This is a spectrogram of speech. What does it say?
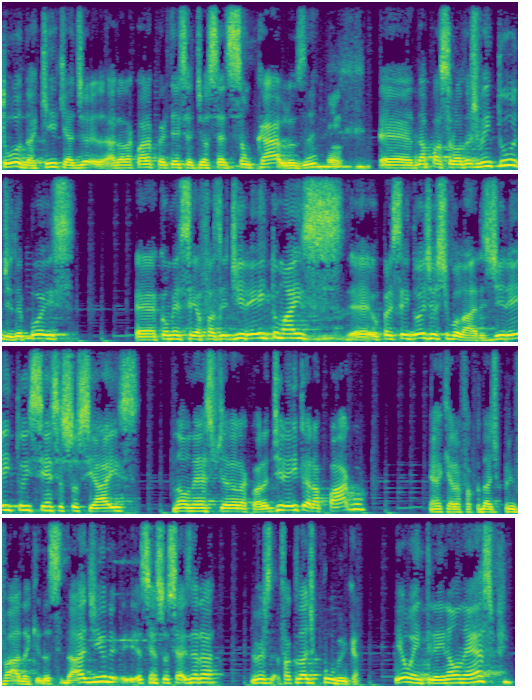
toda aqui, que a Araraquara pertence à Diocese de São Carlos, né? É, da Pastoral da Juventude. Depois é, comecei a fazer direito, mas é, eu prestei dois vestibulares: direito e ciências sociais na Unesp de Araraquara. Direito era pago, é, que era a faculdade privada aqui da cidade, e as ciências sociais era faculdade pública. Eu entrei na Unesp,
